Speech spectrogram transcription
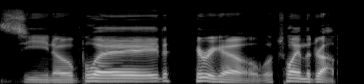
Xenoblade. Here we go. We're playing the drop.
